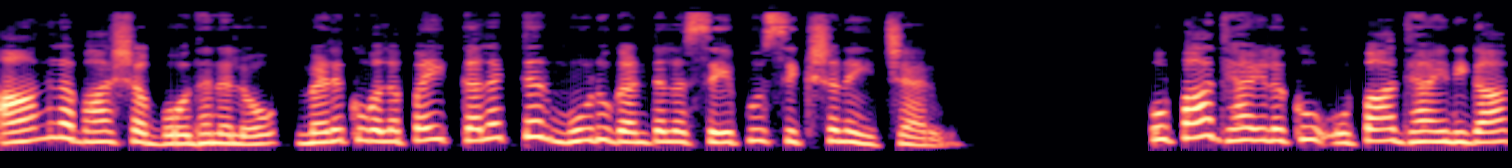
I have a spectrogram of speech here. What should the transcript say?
ఆంగ్ల భాష బోధనలో మెడకువలపై కలెక్టర్ మూడు గంటల సేపు శిక్షణ ఇచ్చారు. ఉపాధ్యాయులకు ఉపాధ్యాయునిగా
